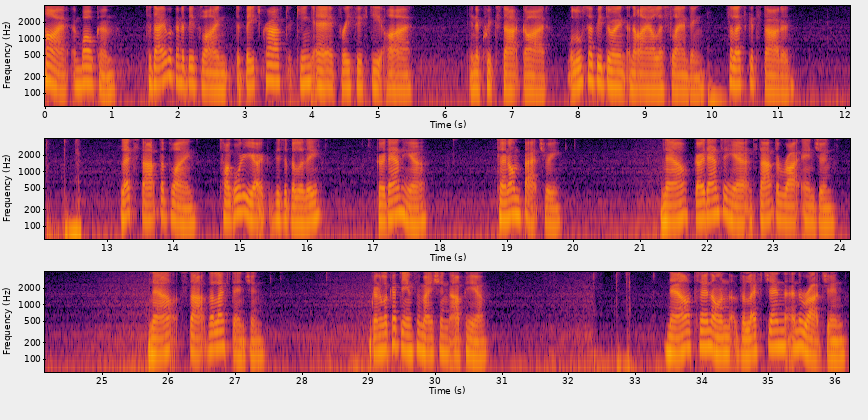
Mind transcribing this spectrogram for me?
Hi and welcome. Today we're going to be flying the Beechcraft King Air 350i in a quick start guide. We'll also be doing an ILS landing. So let's get started. Let's start the plane. Toggle the yoke visibility. Go down here. Turn on battery. Now go down to here and start the right engine. Now start the left engine. I'm going to look at the information up here. Now turn on the left gen and the right gen.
